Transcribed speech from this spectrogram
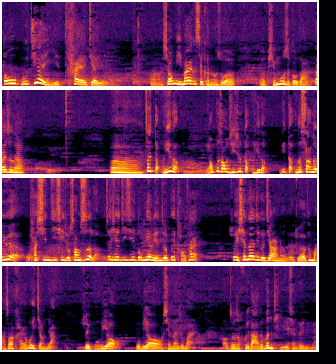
都不建议太建议了。啊，小米 Max 可能说，呃，屏幕是够大，但是呢，嗯、再等一等啊！你要不着急就等一等，你等个三个月，它新机器就上市了，这些机器都面临着被淘汰，所以现在这个价呢，我觉得它马上还会降价，所以不必要不必要现在就买。好，这是回答的问题，先给你们。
